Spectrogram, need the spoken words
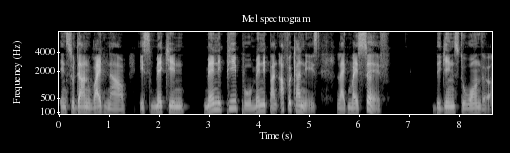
in Sudan right now is making many people, many Pan Africanists like myself, begins to wonder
